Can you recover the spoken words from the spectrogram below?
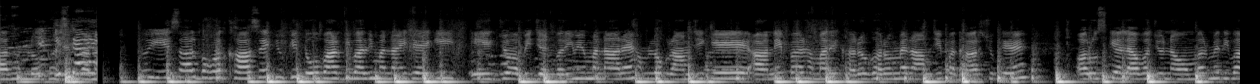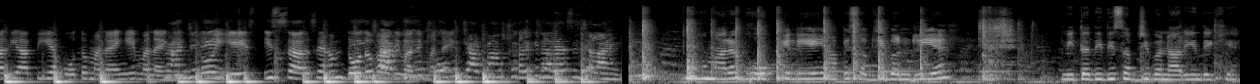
बाद हम लोग गाना तो ये साल बहुत खास है क्योंकि दो बार दिवाली मनाई जाएगी। एक जो अभी जनवरी में मना रहे हैं हम लोग राम जी के आने पर हमारे घरों घरों में राम जी पधार चुके हैं। और उसके अलावा जो नवंबर में दिवाली आती है वो तो मनाएँगे मनाएँगे। तो ये इस साल से हम दो दो बार दिवाली मनाएँगे। तो हमारा भोग के लिए यहाँ पे सब्ज़ी बन रही है। मीता दीदी सब्ज़ी बना रही है देखिए।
